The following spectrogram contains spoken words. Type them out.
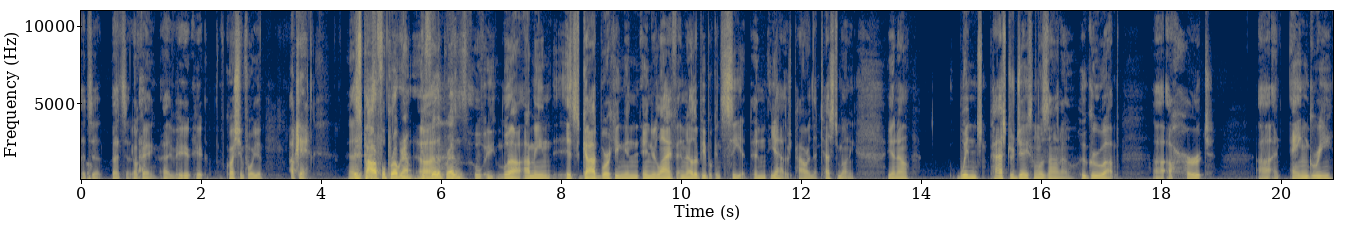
That's it. That's it. Okay. Uh, here, here, question for you. Okay. This is a powerful program. You Uh, feel the presence. Well, I mean, it's God working in, in your life, and other people can see it. And yeah, there's power in the testimony. You know, when Pastor Jason Lozano, who grew up uh, a hurt, uh, an angry,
